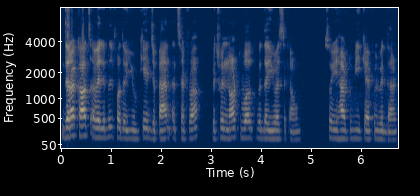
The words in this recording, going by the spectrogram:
There are cards available for the UK, Japan, etc. which will not work with the US account so you have to be careful with that.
